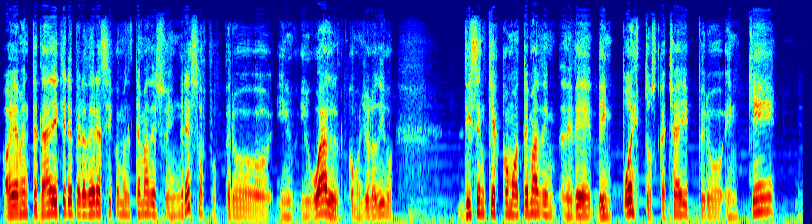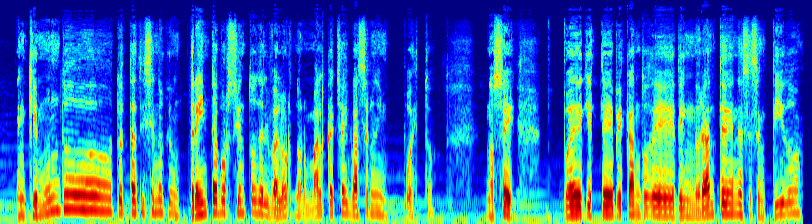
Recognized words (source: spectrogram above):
obviamente nadie quiere perder así como el tema de sus ingresos, pues, pero igual, como yo lo digo, dicen que es como tema de, de- de impuestos, ¿cachai? Pero ¿en qué, en qué mundo tú estás diciendo que un 30% del valor normal, ¿cachai? Va a ser un impuesto? No sé, puede que esté pecando de, de ignorante en ese sentido,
